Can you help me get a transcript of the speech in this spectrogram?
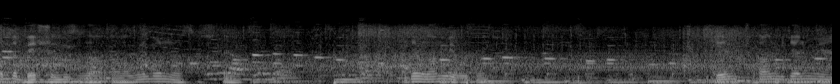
Orada 5 yıldız daha ağzını burnunu sıçtı. Gidelim lan bir buradan. Gidelim çıkalım gidelim ya.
